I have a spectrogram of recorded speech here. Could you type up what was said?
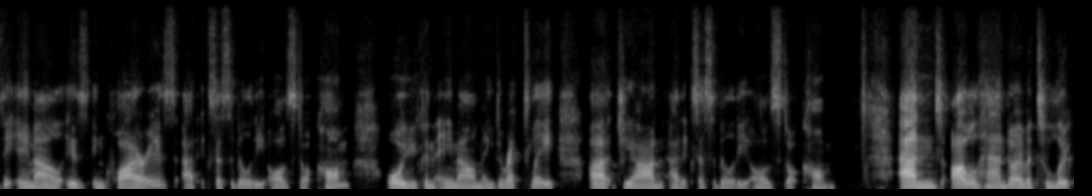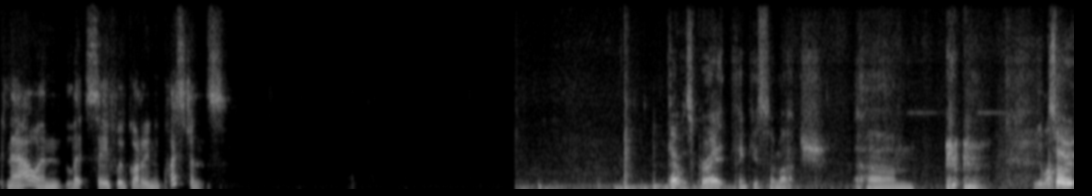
the email is inquiries at accessibilityoz.com or you can email me directly, uh, gian at accessibilityoz.com. And I will hand over to Luke now and let's see if we've got any questions. That was great. Thank you so much. Um, so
